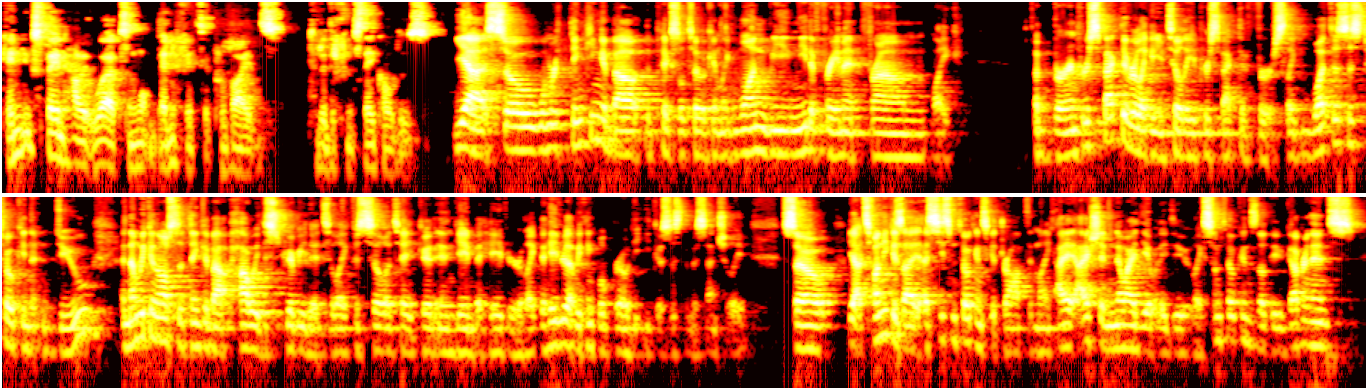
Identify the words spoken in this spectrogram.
Can you explain how it works and what benefits it provides to the different stakeholders? Yeah, so when we're thinking about the Pixel token, like one, we need to frame it from like a burn perspective or like a utility perspective first. Like, what does this token do? And then we can also think about how we distribute it to like facilitate good in-game behavior, like behavior that we think will grow the ecosystem essentially. So yeah, it's funny because I, I, see some tokens get dropped and like I, I, actually have no idea what they do. Like some tokens they'll do governance,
